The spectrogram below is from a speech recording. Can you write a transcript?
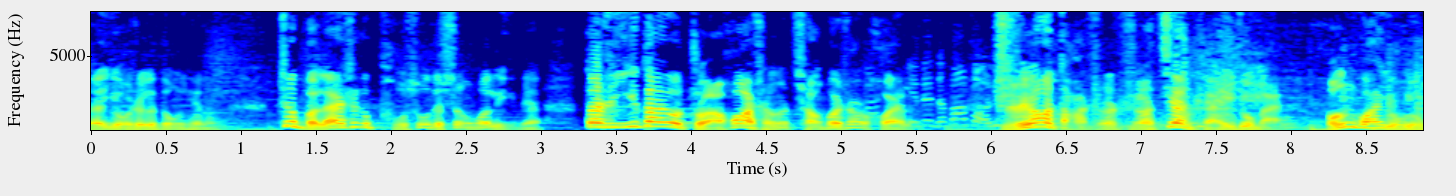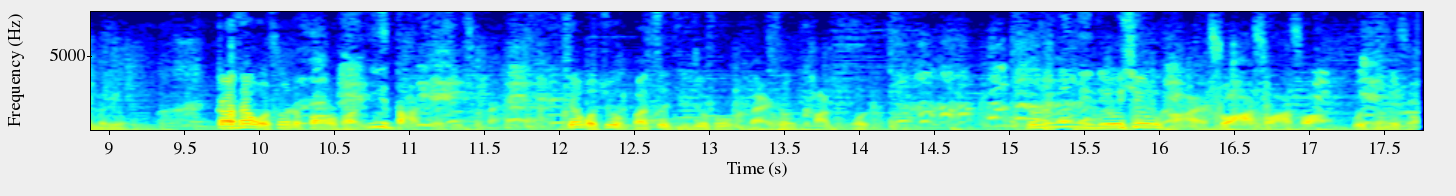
呃，有这个东西了。这本来是个朴素的生活理念，但是一旦要转化成强迫症，坏了。只要打折，只要见便宜就买，甭管有用没用。刚才我说这方法，一打折就去买，结果最后把自己最后买成卡奴了。就是那你就用信用卡刷刷刷，不停的刷。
